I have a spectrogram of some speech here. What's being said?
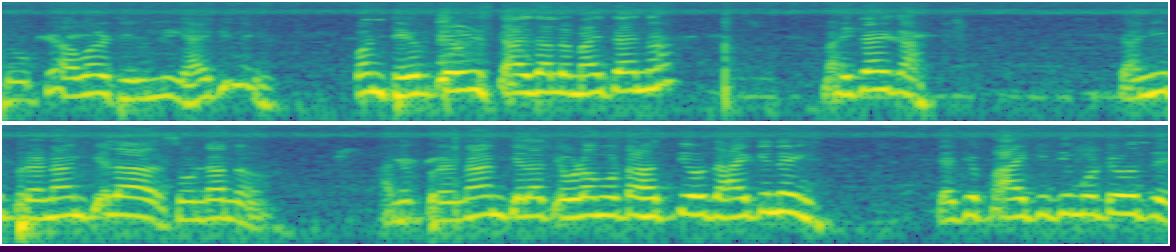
डोक्यावर ठेवली. आहे की नाही? पण ठेवते वेळेस काय झालं माहीत आहे ना? माहीत आहे का? त्यांनी प्रणाम केला सोंडानं. आणि प्रणाम केला तेवढा मोठा हत्ती होता. आहे की नाही? त्याचे पाय किती मोठे होते?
